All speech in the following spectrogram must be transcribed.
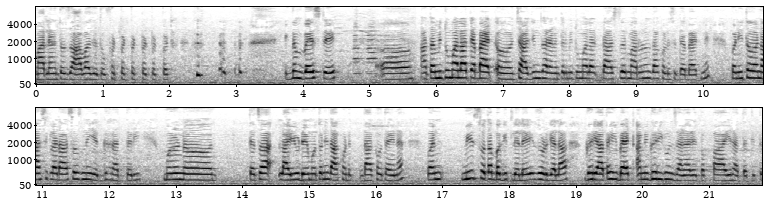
मारल्यानंतर जो आवाज येतो फटफट फटफट फटफट. एकदम बेस्ट आहे. आता मी तुम्हाला त्या बॅट चार्जिंग झाल्यानंतर मी तुम्हाला डास जर मारूनच दाखवलं असतं त्या बॅटने पण इथं नाशिकला डासच नाही आहेत घरात तरी. म्हणून त्याचा लाईव्ह डेमो तो नाही दाखव दाखवता येणार. पण मी स्वतः बघितलेलं आहे झोडग्याला घरी आता ही बॅट आम्ही घरी घेऊन जाणार आहे. पप्पा आई राहतात तिथं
